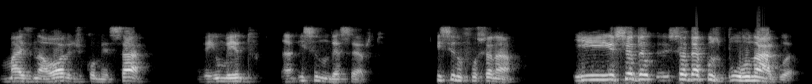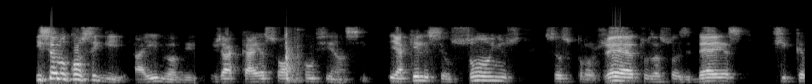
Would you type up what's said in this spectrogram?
mas na hora de começar, vem o medo. Né? E se não der certo? E se não funcionar? E se eu, der, se eu der com os burros na água? E se eu não conseguir? Aí, meu amigo, já cai a sua autoconfiança. E aqueles seus sonhos, seus projetos, as suas ideias, fica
